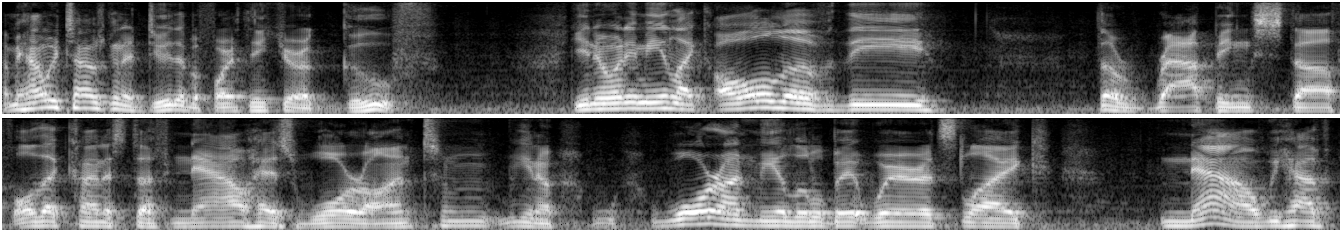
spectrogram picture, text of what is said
I mean, how many times gonna do that before I think you're a goof? You know what I mean? Like all of the the rapping stuff, all that kind of stuff now has wore on to you know wore on me a little bit where it's like now we have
